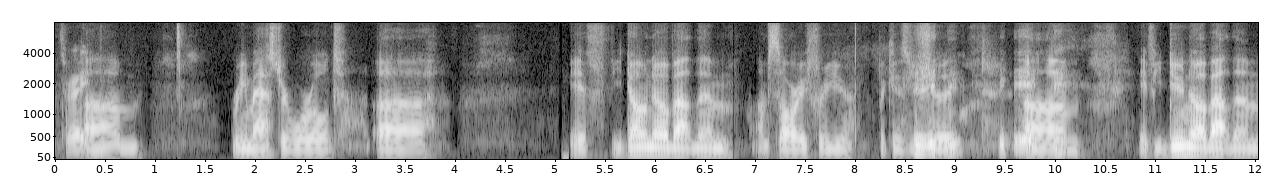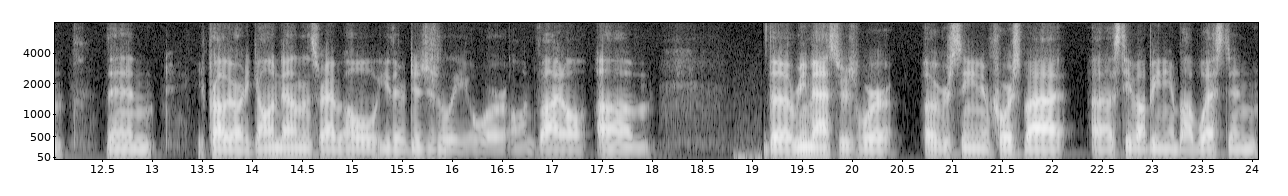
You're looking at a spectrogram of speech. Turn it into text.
That's right. Um, remaster world. Uh, if you don't know about them, I'm sorry for you because you should. um, if you do know about them, then you've probably already gone down this rabbit hole, either digitally or on vinyl. Um, the remasters were overseen, of course, by uh, Steve Albini and Bob Weston,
